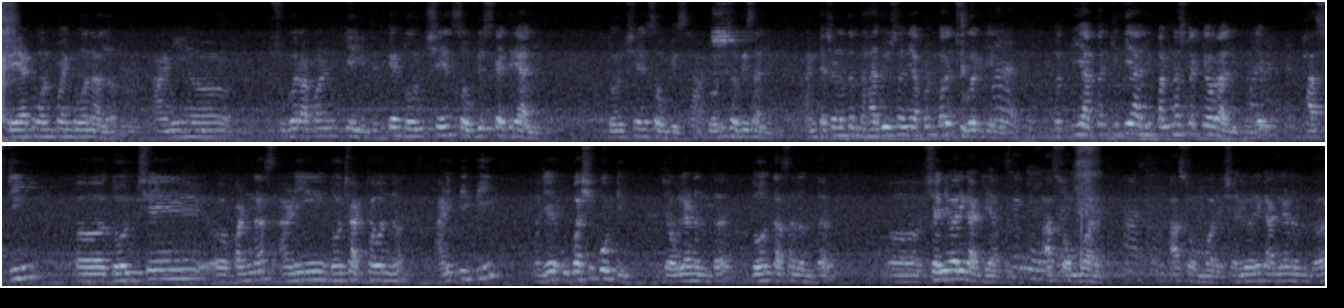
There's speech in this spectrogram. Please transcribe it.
क्रिएट वन पॉईंट वन आलं. आणि शुगर आपण केली. तिथे काय दोनशे सव्वीस काहीतरी आली. दोनशे सव्वीस. हा दोनशे सव्वीस आली. आणि त्याच्यानंतर दहा दिवसांनी आपण परत शुगर केली. परत. मग ती आता किती आली? पन्नास टक्क्यावर आली. म्हणजे फास्टिंग दोनशे अ, पन्नास आणि दोनशे अठ्ठावन्न. आणि पी पी म्हणजे उपाशी पोटी. जेवल्यानंतर दोन तासानंतर अ, शनिवारी काढली आपण. शनिवारी आज सोमवार आहे सोमवार. आज सोमवार शनिवारी काढल्यानंतर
